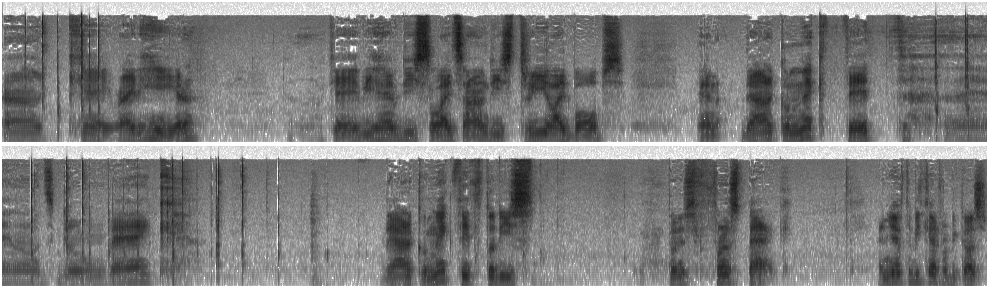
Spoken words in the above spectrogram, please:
Okay right here okay we have these lights on these three light bulbs and they are connected. Let's go back. They are connected to this to this first peg and you have to be careful because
